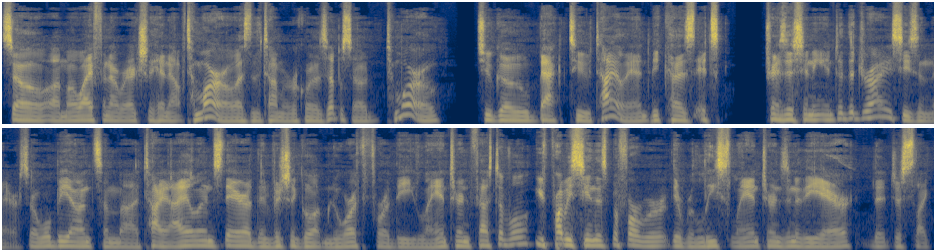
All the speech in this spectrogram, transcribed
So uh, my wife and I were actually heading out tomorrow, as the time we record this episode, tomorrow to go back to Thailand because it's transitioning into the dry season there. So we'll be on some uh, Thai islands there, then eventually go up north for the Lantern Festival. You've probably seen this before where they release lanterns into the air that just like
